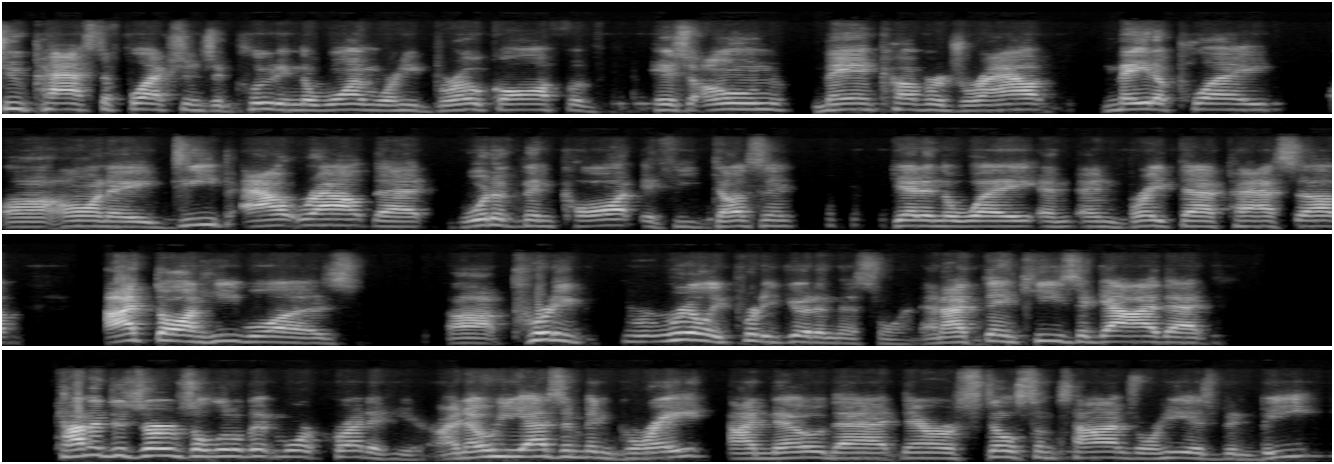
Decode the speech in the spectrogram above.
two pass deflections, including the one where he broke off of his own man coverage route, made a play uh, on a deep out route that would have been caught if he doesn't get in the way and, and break that pass up. I thought he was uh, pretty, really pretty good in this one. And I think he's a guy that kind of deserves a little bit more credit here. I know he hasn't been great. I know that there are still some times where he has been beat,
